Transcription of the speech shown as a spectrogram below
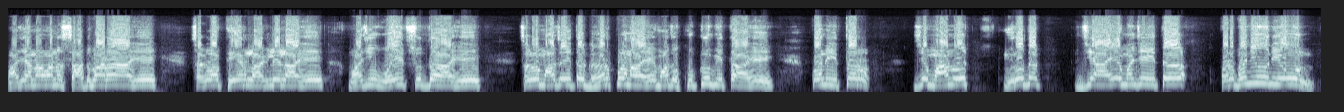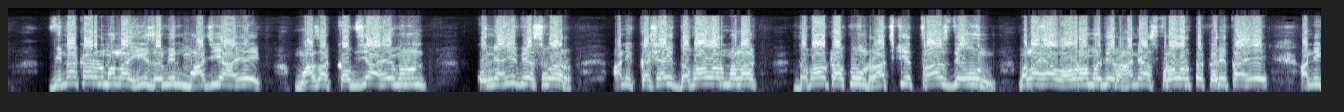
माझ्या नावानं सातबारा आहे. सगळा फेर लागलेला आहे. माझी वयतसुद्धा आहे. सगळं माझं इथं घर पण आहे माझं कुटुंब इथं आहे. पण इतर जे माणूस विरोधक जे आहे म्हणजे इथं परभणीहून येऊन विनाकारण मला ही जमीन माझी आहे माझा कब्जा आहे म्हणून कोण्याही बेसवर आणि कशाही दबावावर मला दबाव टाकून राजकीय त्रास देऊन मला ह्या वावरामध्ये राहण्यास प्रवृत्त करीत आहे. आणि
